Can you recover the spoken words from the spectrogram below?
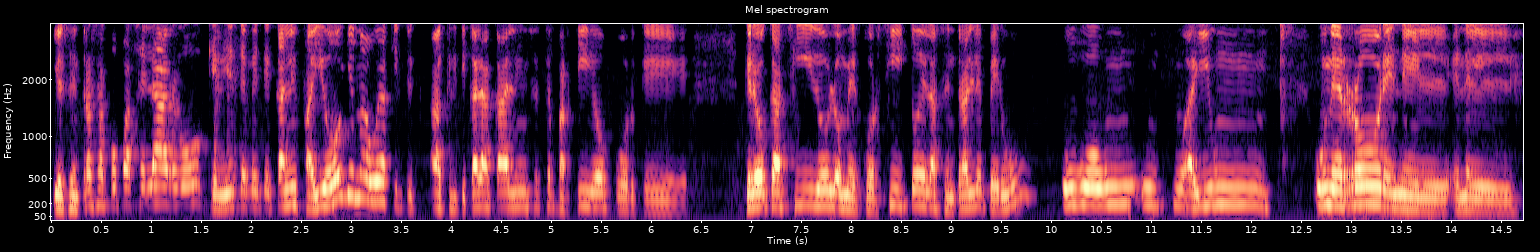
y el central sacó pase largo que evidentemente Callens falló. Yo no voy a, criticar a Callens este partido porque creo que ha sido lo mejorcito de la central de Perú. Hubo un, ahí un, error en el, en el,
